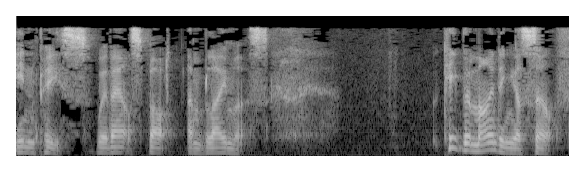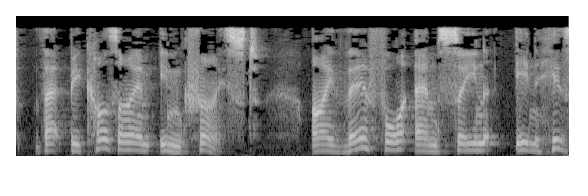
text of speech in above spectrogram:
in peace, without spot and blameless. Keep reminding yourself that because I am in Christ, I therefore am seen in His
